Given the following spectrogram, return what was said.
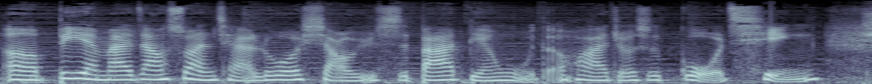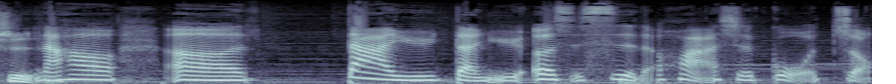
呃 BMI 这样算起来，如果小于十八点五的话，就是过轻；是。然后呃大于等于二十四的话是过重，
